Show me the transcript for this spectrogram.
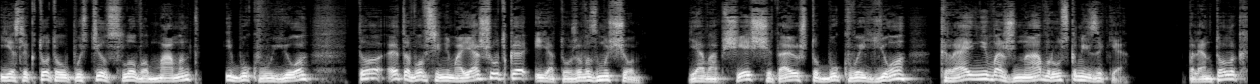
Если кто-то упустил слово «мамонт», и букву «ё», то это вовсе не моя шутка, и я тоже возмущен. Я вообще считаю, что буква «ё» крайне важна в русском языке. Палеонтолог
